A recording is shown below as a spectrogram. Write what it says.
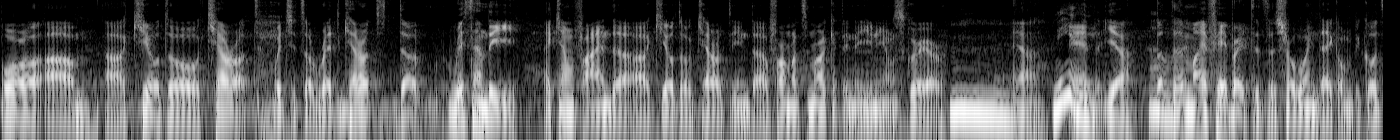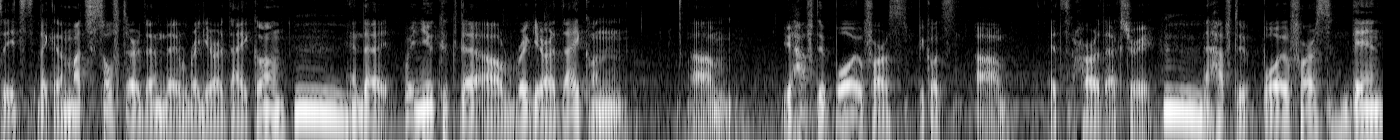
or um, uh, Kyoto carrot, which is a red carrot. The, recently, I can find uh, uh, Kyoto carrot in the farmers market in the Union Square. Yeah, Really? and yeah. Oh, but uh, wow. my favorite is the shogoin daikon because it's like a much softer than the regular daikon. Hmm. And uh, when you cook the uh, regular daikon, um, you have to boil first because um, it's hard actually. Hmm. You have to boil first, then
